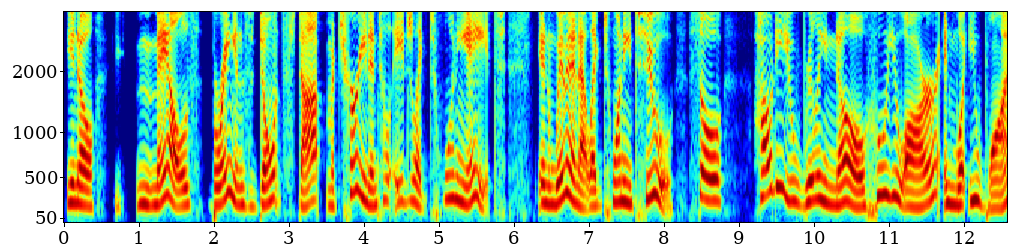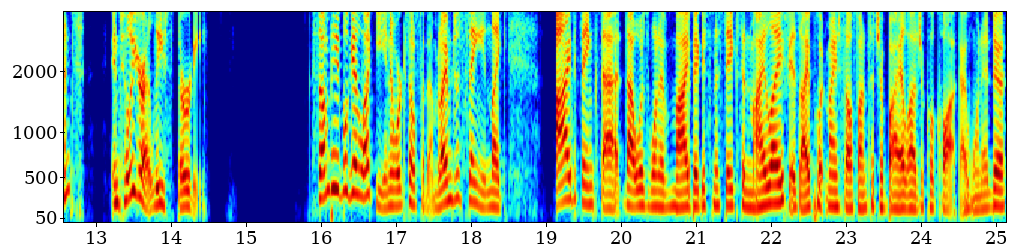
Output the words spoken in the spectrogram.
you know, males' brains don't stop maturing until age like 28, in women at like 22. So, how do you really know who you are and what you want until you're at least 30? Some people get lucky and it works out for them, but I'm just saying, like, I think that that was one of my biggest mistakes in my life is I put myself on such a biological clock. I wanted to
